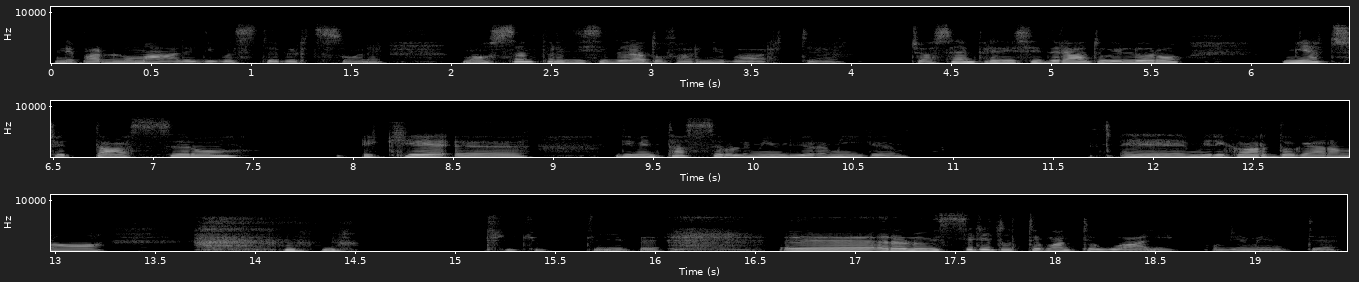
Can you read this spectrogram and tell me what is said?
ne parlo male di queste persone, ma ho sempre desiderato farne parte, cioè ho sempre desiderato che loro mi accettassero e che eh, diventassero le mie migliori amiche. E mi ricordo che erano... che tipe. Eh, erano vestiti tutte quante uguali, ovviamente.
